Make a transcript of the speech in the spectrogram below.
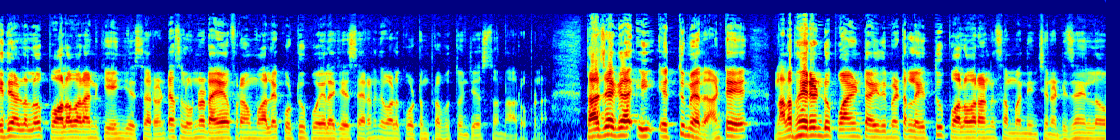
ఐదేళ్ళలో పోలవరానికి ఏం చేశారు? అంటే అసలు ఉన్న డయాఫ్రామ్ వాళ్ళే కొట్టుకుపోయేలా చేశారని వాళ్ళ కూటమి ప్రభుత్వం చేస్తున్న ఆరోపణ. తాజాగా ఈ ఎత్తు మీద అంటే నలభై రెండు పాయింట్ ఐదు మీటర్ల ఎత్తు పోలవరానికి సంబంధించిన డిజైన్లో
